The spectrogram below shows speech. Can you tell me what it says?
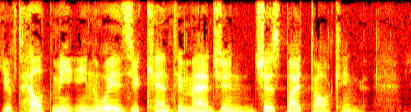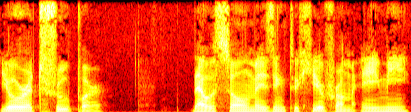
You've helped me in ways you can't imagine just by talking. You're a trooper. That was so amazing to hear from Amie.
